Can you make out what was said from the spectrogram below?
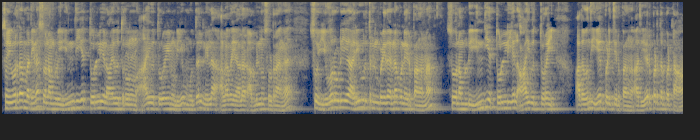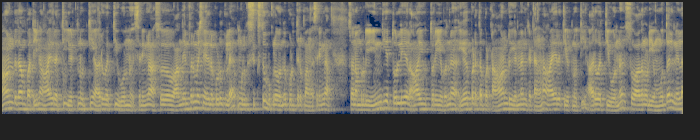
ஸோ இவர் தான் பார்த்தீங்கன்னா ஸோ நம்மளுடைய இந்திய தொல்லியல் ஆய்வுத்துறை ஆய்வுத்துறையினுடைய முதல் நில அளவையாளர் அப்படின்னு சொல்கிறாங்க ஸோ இவருடைய அறிவுறுத்தலின்படி தான் என்ன பண்ணியிருப்பாங்கன்னா ஸோ நம்மளுடைய இந்திய தொல்லியல் ஆய்வுத்துறை அதை வந்து ஏற்படுத்தியிருப்பாங்க. அது ஏற்படுத்தப்பட்ட ஆண்டு தான் பார்த்தீங்கன்னா ஆயிரத்தி எட்நூற்றி அறுபத்தி ஒன்று சரிங்களா? ஸோ அந்த இன்ஃபர்மேஷன் இதில் கொடுக்கல. உங்களுக்கு சிக்ஸ்த்து புக்கில் வந்து கொடுத்துருப்பாங்க. சரிங்களா? ஸோ நம்மளுடைய இந்திய தொல்லியல் ஆய்வுத்துறையை வந்து ஏற்படுத்தப்பட்ட ஆண்டு என்னன்னு கேட்டாங்கன்னா ஆயிரத்தி எட்நூற்றி அறுபத்தி ஒன்று ஸோ அதனுடைய முதல் நில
